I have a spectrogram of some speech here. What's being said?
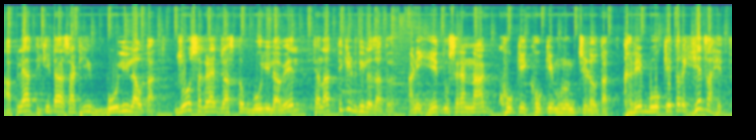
आपल्या तिकिटासाठी बोली लावतात. जो सगळ्यात जास्त बोली लावेल त्याला तिकीट दिलं जातं. आणि हे दुसऱ्यांना खोके खोके म्हणून चिडवतात. खरे बोके तर हेच आहेत.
